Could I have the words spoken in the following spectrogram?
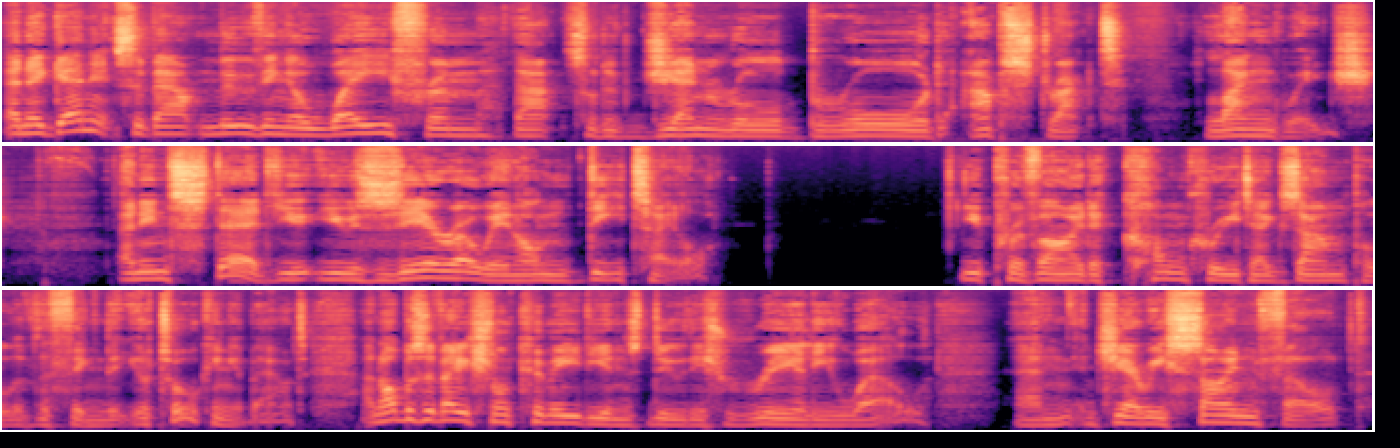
And again, it's about moving away from that sort of general, broad, abstract language. And instead, you, you zero in on detail. You provide a concrete example of the thing that you're talking about. And observational comedians do this really well. Um, Jerry Seinfeld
